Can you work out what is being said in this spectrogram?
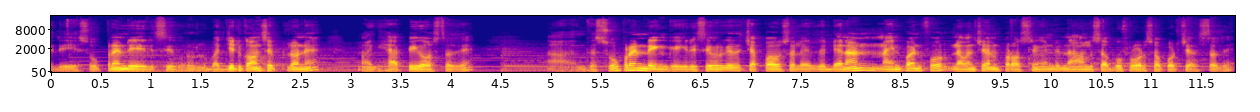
ఇది సూపర్ అండ్ రిసీవర్. బడ్జెట్ కాన్సెప్ట్లోనే మనకి హ్యాపీగా వస్తుంది. ఇంకా సూపర్ అండ్. ఇంకా ఈ రిసీవర్కి అయితే చెప్పవసరం లేదు. Denon nine point four eleven channel processing అండి. నాలుగు సబ్ ఫ్లోర్ సపోర్ట్ చేస్తుంది.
